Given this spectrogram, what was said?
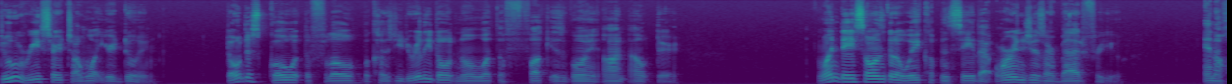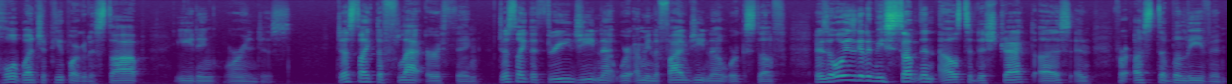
do research on what you're doing. Don't just go with the flow because you really don't know what the fuck is going on out there. One day someone's gonna wake up and say that oranges are bad for you. And a whole bunch of people are gonna stop eating oranges. Just like the flat earth thing, just like the 3G network, I mean the 5G network stuff. There's always gonna be something else to distract us and for us to believe in.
